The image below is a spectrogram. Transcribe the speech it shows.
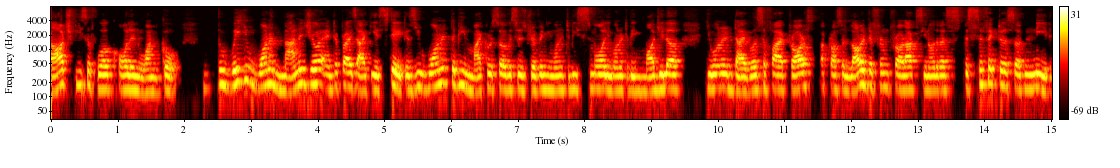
large piece of work all in one go. The way you want to manage your enterprise IT estate is you want it to be microservices driven. You want it to be small. You want it to be modular. You want to diversify across across a lot of different products. You know that are specific to a certain need.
